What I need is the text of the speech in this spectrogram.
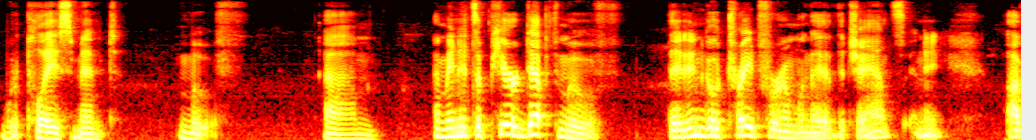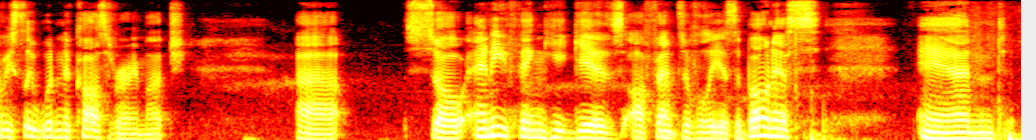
replacement move. Um, I mean, it's a pure depth move. They didn't go trade for him when they had the chance, and it obviously wouldn't have cost very much. Uh, so anything he gives offensively is a bonus, and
